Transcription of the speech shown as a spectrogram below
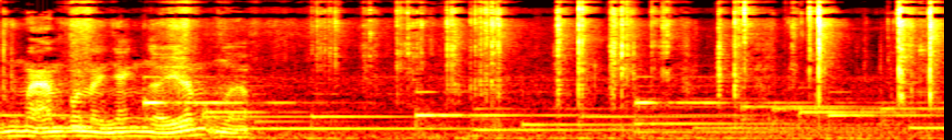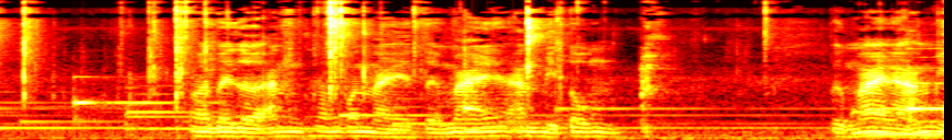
Nhưng mà ăn con này nhanh ngấy lắm mọi người thôi bây giờ ăn xong con này từ mai ăn mì tôm. Từ mai là ăn mì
